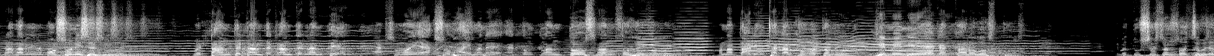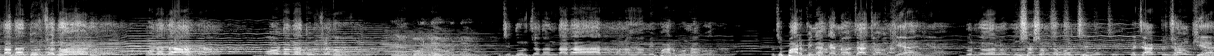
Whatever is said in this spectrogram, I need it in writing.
রাধারানীর বসনই শেষ হলো। মানে টানতে টানতে টানতে টানতে এক সময় একশো ভাই মানে একদম ক্লান্ত, শ্রান্ত হয়ে গেল। মানে দাঁড়িয়ে থাকার ক্ষমতা নেই। ঘেমে নিয়ে একাকার অবস্থা। এবার দুঃশাসন বলছে বলছে, দাদা দুর্যোধন, ও দাদা ও দাদা দুর্যোধন। হ্যাঁ বলো বলো। বলছি, দুর্যোধন দাদা, আর মনে হয় আমি পারব না গো। বলছে, পারবি না কেন? যা, জল খেয়ে আয়। দুর্যোধন দুঃশাসনকে বলছে, যা, একটু জল খেয়ে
